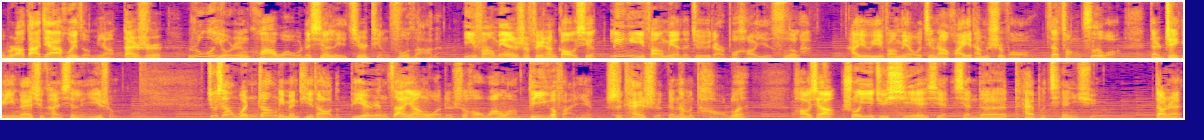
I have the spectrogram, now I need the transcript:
我不知道大家会怎么样，但是如果有人夸我，我的心里其实挺复杂的。一方面是非常高兴，另一方面呢就有点不好意思了。还有一方面，我经常怀疑他们是否在讽刺我，但是这个应该去看心理医生。就像文章里面提到的，别人赞扬我的时候，往往第一个反应是开始跟他们讨论，好像说一句谢谢显得太不谦虚。当然，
